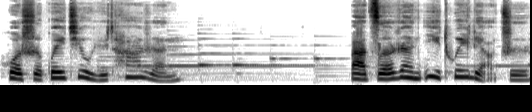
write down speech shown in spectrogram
或是归咎于他人，把责任一推了之。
